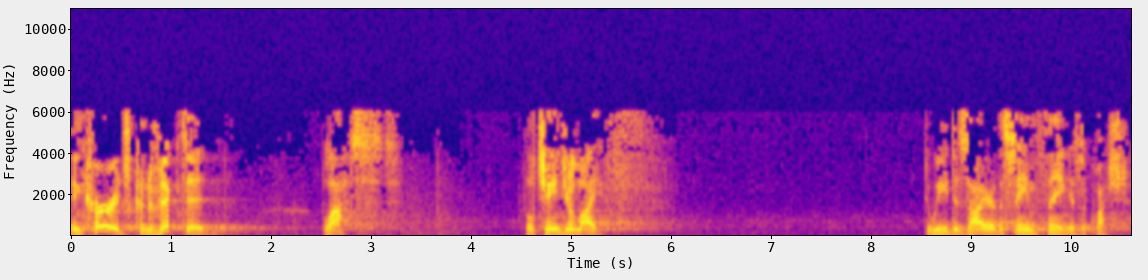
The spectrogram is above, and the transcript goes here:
encouraged, convicted, blessed. It'll change your life. Do we desire the same thing is the question.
